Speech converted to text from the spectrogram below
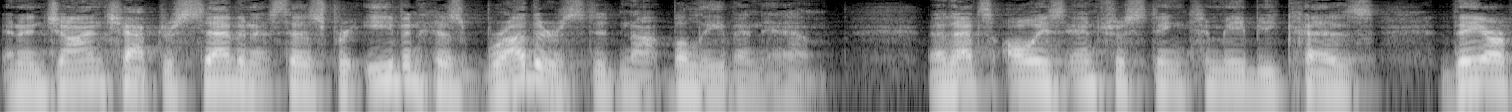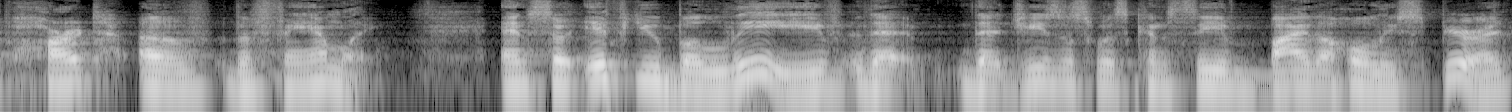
and in John chapter 7, it says, For even his brothers did not believe in him. Now, that's always interesting to me because they are part of the family. And so if you believe that, that Jesus was conceived by the Holy Spirit,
